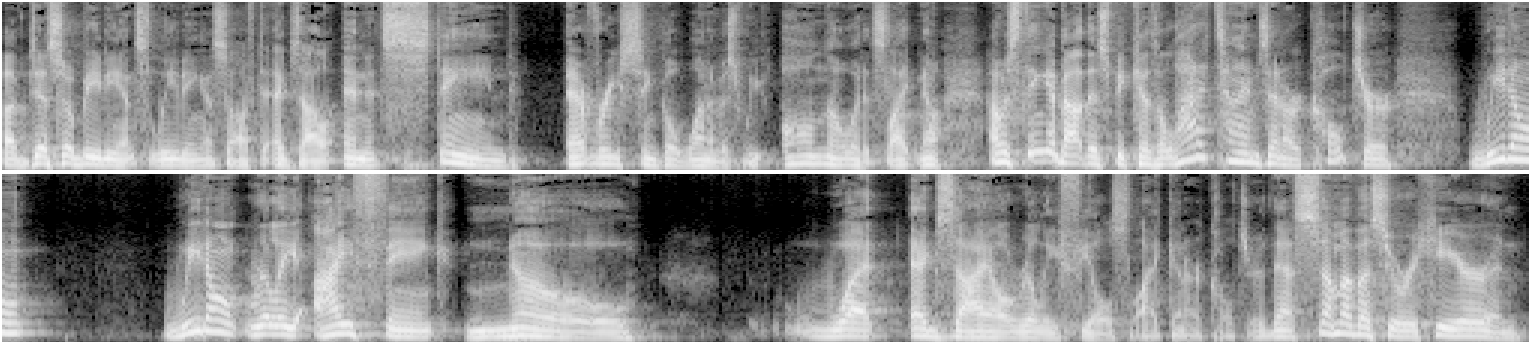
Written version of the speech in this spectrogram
of disobedience leading us off to exile, and it's stained every single one of us. We all know what it's like. Now, I was thinking about this because a lot of times in our culture, we don't, we don't really, I think, know what exile really feels like in our culture. Now, some of us who are here and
